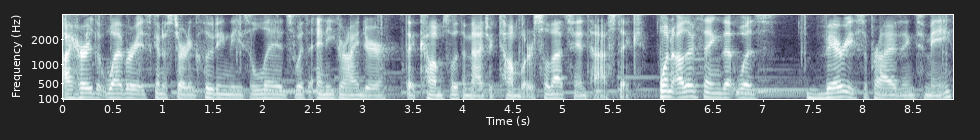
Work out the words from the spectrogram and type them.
I heard that Weber is going to start including these lids with any grinder that comes with a Magic Tumbler, so that's fantastic. One other thing that was very surprising to me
